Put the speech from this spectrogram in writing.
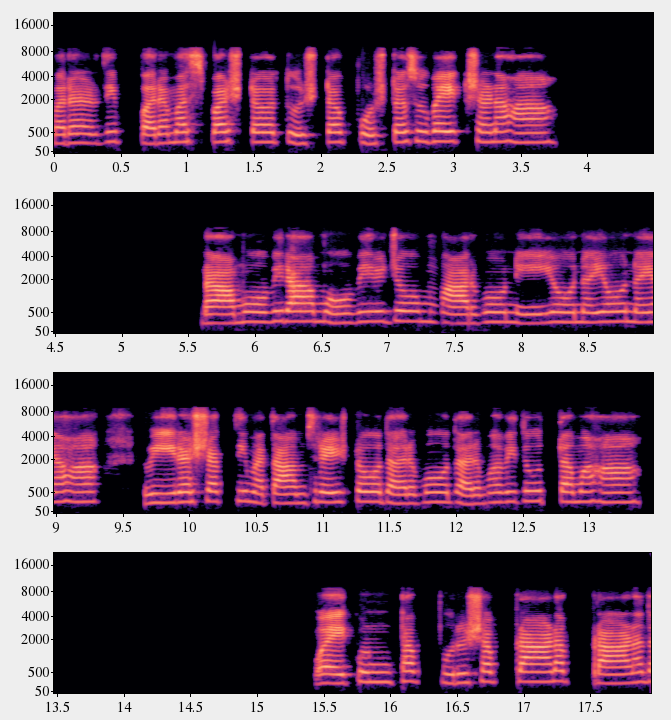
परर्दि परमस्पष्ट तुष्ट पुष्ट सुभेक्षणः। रामो विरामो विरजो मार्गो नेयो नयो नयः, वीरशक्तिमतां श्रेष्ठो धर्मो धर्मविदुत्तमः। वैकुण्ठः पुरुषप्राण प्राणद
